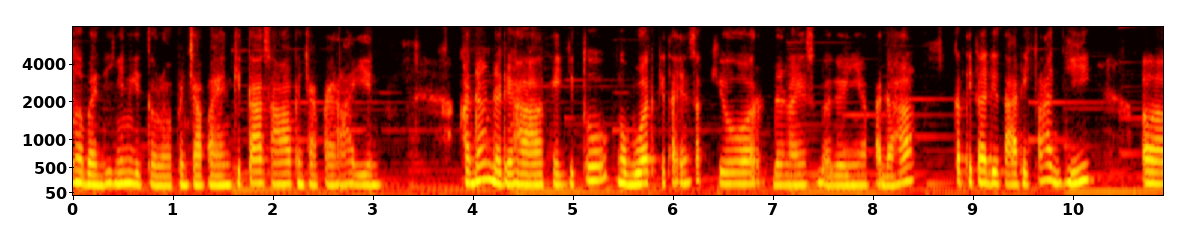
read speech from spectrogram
ngebandingin gitu loh pencapaian kita sama pencapaian lain. Kadang dari hal kayak gitu ngebuat kita insecure dan lain sebagainya. Padahal ketika ditarik lagi uh,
